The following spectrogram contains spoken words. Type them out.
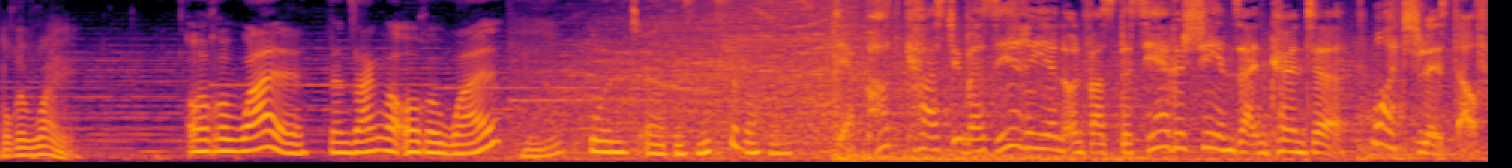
Au revoir. Au revoir. Dann sagen wir au revoir Mhm. und äh, bis nächste Woche. Der Podcast über Serien und was bisher geschehen sein könnte. Watchlist auf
